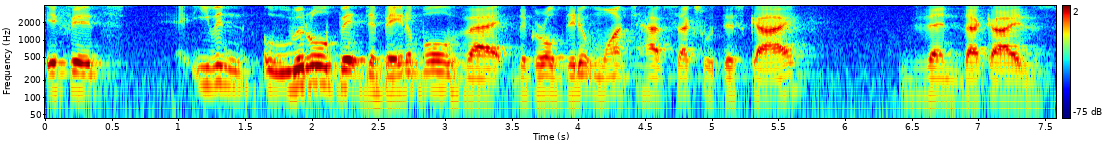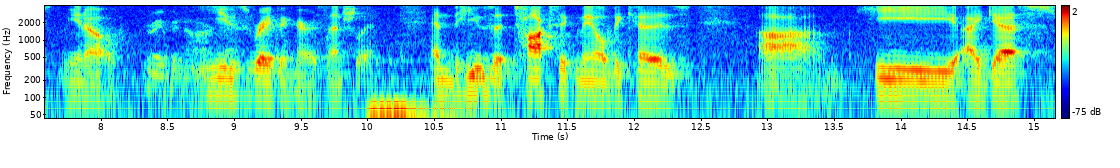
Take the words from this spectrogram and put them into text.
if it's even a little bit debatable that the girl didn't want to have sex with this guy then that guy's you know Raping he's raping her essentially, and he's a toxic male because um, he, I guess,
